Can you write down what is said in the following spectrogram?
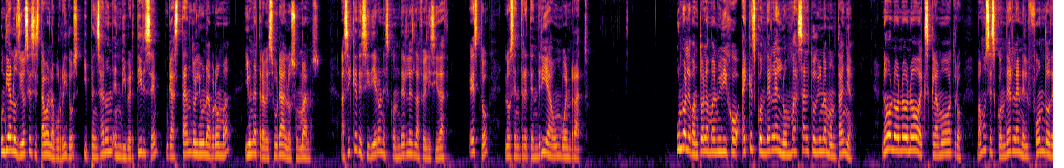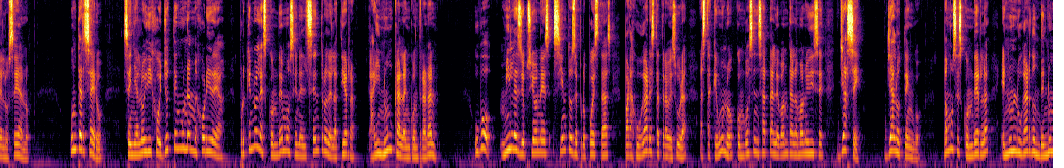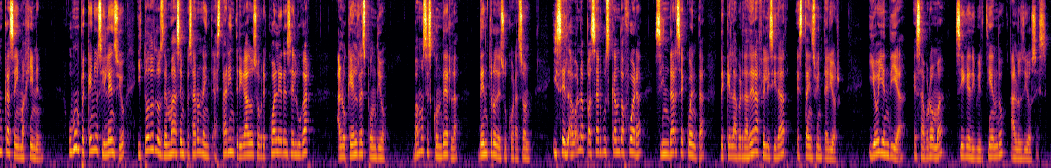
Un día los dioses estaban aburridos y pensaron en divertirse gastándole una broma y una travesura a los humanos, así que decidieron esconderles la felicidad. Esto los entretendría un buen rato. Uno levantó la mano y dijo hay que esconderla en lo más alto de una montaña. No, no, no, no, exclamó otro, vamos a esconderla en el fondo del océano. Un tercero señaló y dijo yo tengo una mejor idea, ¿por qué no la escondemos en el centro de la Tierra? Ahí nunca la encontrarán. Hubo miles de opciones, cientos de propuestas para jugar esta travesura, hasta que uno, con voz sensata, levanta la mano y dice Ya sé, ya lo tengo. Vamos a esconderla en un lugar donde nunca se imaginen. Hubo un pequeño silencio y todos los demás empezaron a, estar intrigados sobre cuál era ese lugar, a lo que él respondió Vamos a esconderla dentro de su corazón, y se la van a pasar buscando afuera sin darse cuenta de que la verdadera felicidad está en su interior. Y hoy en día esa broma sigue divirtiendo a los dioses.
